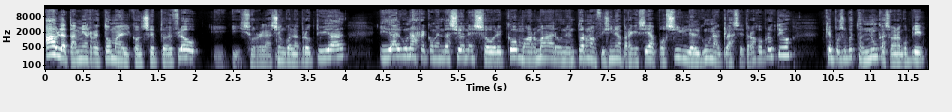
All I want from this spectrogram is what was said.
Habla también, retoma el concepto de flow y, y su relación con la productividad y da algunas recomendaciones sobre cómo armar un entorno de oficina para que sea posible alguna clase de trabajo productivo, que por supuesto nunca se van a cumplir.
